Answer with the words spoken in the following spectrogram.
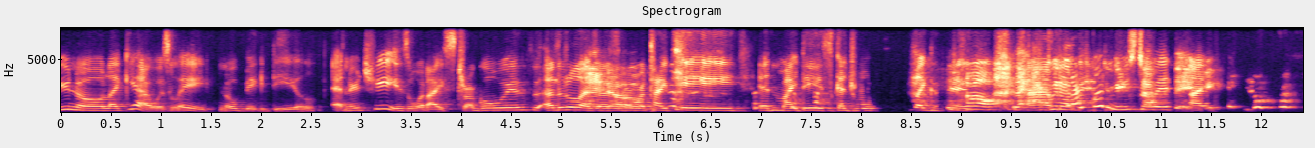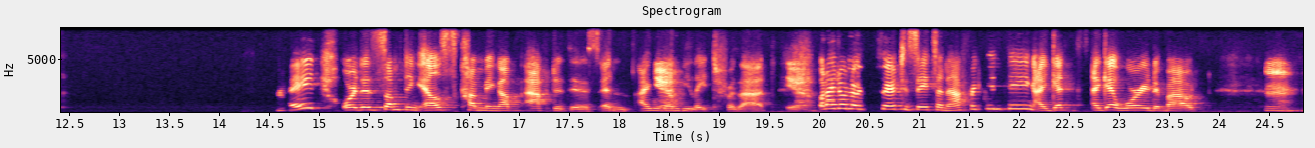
you know, like, yeah, I was late, no big deal. Energy is what I struggle with a little as of a type A, and my day is scheduled like this. Oh, like I um, could have been gotten used to it. I, right? Or there's something else coming up after this, and I would yeah. then be late for that. Yeah. But I don't know. It's fair to say it's an African thing. I get I get worried about. Mm.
